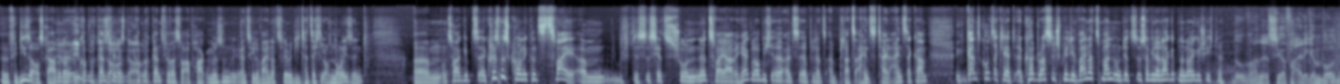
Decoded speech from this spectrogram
äh, Für diese Ausgabe. Ja, da kommt, noch ganz viel, Ausgabe. kommt noch ganz viel, was wir abhaken müssen. Ganz viele Weihnachtsfilme, die tatsächlich auch neu sind. Ähm, und zwar gibt es äh, Christmas Chronicles 2. Ähm, das ist jetzt schon ne, zwei Jahre her, glaube ich, äh, als äh, Platz, äh, Platz 1, Teil 1 da kam. Ganz kurz erklärt, äh, Kurt Russell spielt den Weihnachtsmann und jetzt ist er wieder da, gibt eine neue Geschichte. Du wandelst hier auf heiligem Boden.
